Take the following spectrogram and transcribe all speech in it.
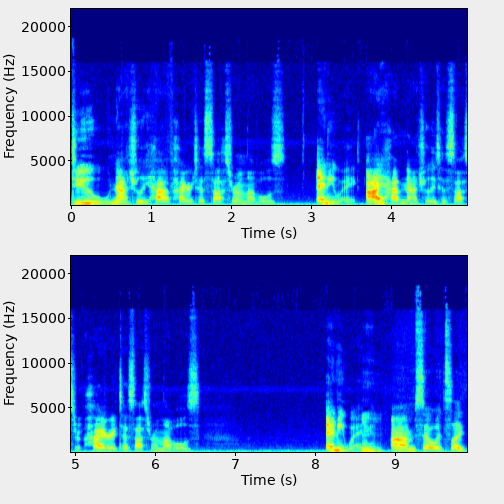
do naturally have higher testosterone levels anyway. I have naturally testosterone higher testosterone levels anyway. Mm. Um, so it's like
